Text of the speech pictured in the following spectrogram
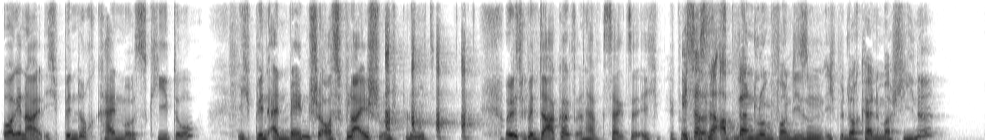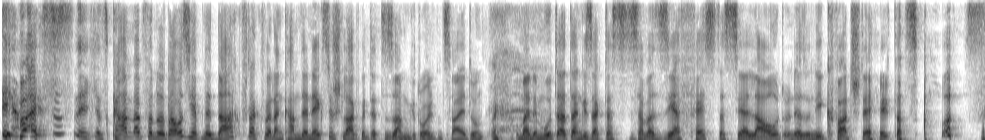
original, ich bin doch kein Moskito, ich bin ein Mensch aus Fleisch und Blut. und ich bin da und habe gesagt, ich, ich ist das eine Abwandlung von diesem Ich bin doch keine Maschine? Ich weiß es nicht. Es kam einfach nur raus. Ich habe nicht nachgefragt, weil dann kam der nächste Schlag mit der zusammengerollten Zeitung. Und meine Mutter hat dann gesagt, das ist aber sehr fest, das ist sehr laut. Und er so, nee, Quatsch, der hält das aus.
